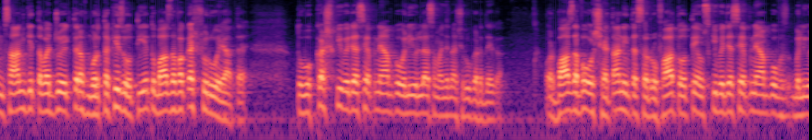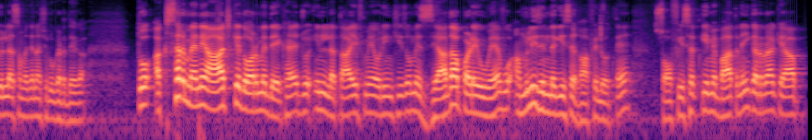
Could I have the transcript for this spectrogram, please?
انسان کی توجہ ایک طرف مرتکز ہوتی ہے تو بعض دفعہ کش شروع ہو جاتا ہے تو وہ کش کی وجہ سے اپنے آپ کو ولی اللہ سمجھنا شروع کر دے گا اور بعض دفعہ وہ شیطانی تصرفات ہوتے ہیں اس کی وجہ سے اپنے آپ کو ولی اللہ سمجھنا شروع کر دے گا تو اکثر میں نے آج کے دور میں دیکھا ہے جو ان لطائف میں اور ان چیزوں میں زیادہ پڑے ہوئے ہیں وہ عملی زندگی سے غافل ہوتے ہیں سو فیصد کی میں بات نہیں کر رہا کہ آپ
